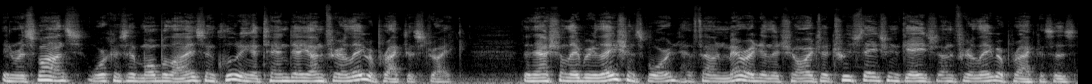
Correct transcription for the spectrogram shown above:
In response, workers have mobilized, including a 10 day unfair labor practice strike. The National Labor Relations Board have found merit in the charge that TruStage engaged in unfair labor practices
